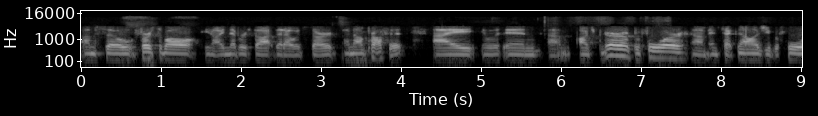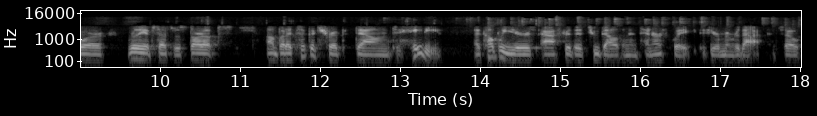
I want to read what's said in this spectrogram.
Um, so first of all, you know, I never thought that I would start a nonprofit. I was in um, entrepreneur before, um, in technology before, really obsessed with startups. Um, but I took a trip down to Haiti a couple years after the 2010 earthquake, if you remember that. So,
